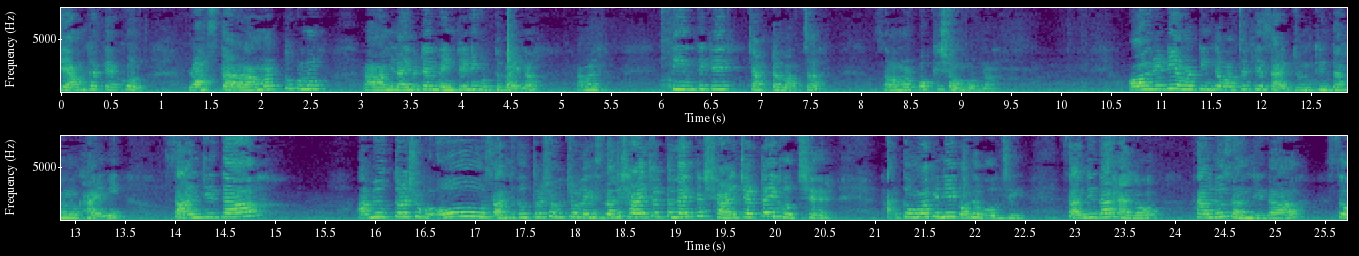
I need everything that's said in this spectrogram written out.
জ্যাম থাকে এখন রাস্তা, আর আমার তো কোনো আমি লাইভে টাইম মেনটেনই করতে পারি না। আমার তিন থেকে চারটা বাচ্চা, তো আমার পক্ষে সম্ভব না। অলরেডি আমার তিনটা বাচ্চা খেয়েছে একজন কিন্তু এখনও খায়নি। সানজিদা আমি উত্তরা শুভ ও সানজিদা উত্তরা সব চলে গেছে। তাহলে সাড়ে চারটা লাইভটা সাড়ে চারটাই হচ্ছে। হ্যাঁ, তোমাকে নিয়ে কথা বলছি। Sanjida hello hello Sanjida so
